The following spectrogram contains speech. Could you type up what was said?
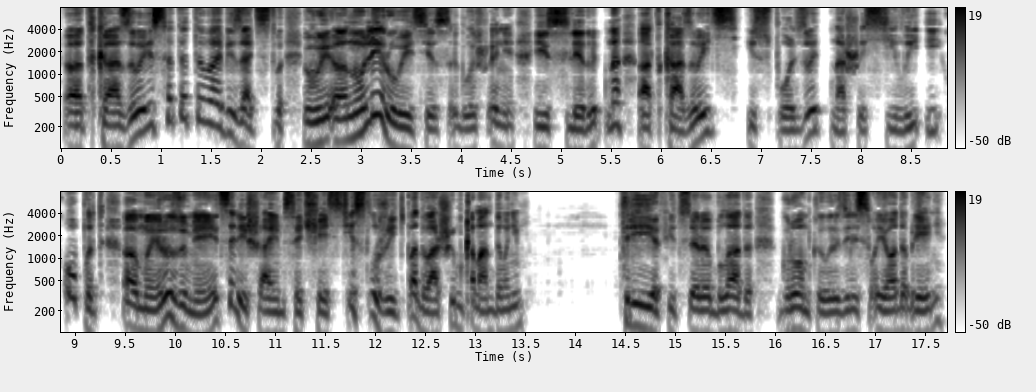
Отказываясь от этого обязательства, вы аннулируете соглашение и, следовательно, отказываетесь использовать наши силы и опыт, а мы, разумеется, лишаемся чести служить под вашим командованием. Три офицера Блада громко выразили свое одобрение.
